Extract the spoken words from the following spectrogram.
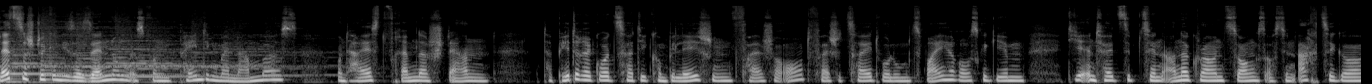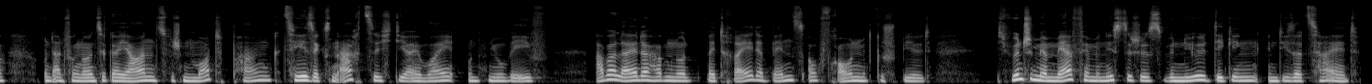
Das letzte Stück in dieser Sendung ist von Painting by Numbers und heißt Fremder Stern. Tapete Records hat die Compilation Falscher Ort, Falsche Zeit Volumen 2 herausgegeben. Die enthält 17 Underground-Songs aus den 80er und Anfang 90er Jahren zwischen Mod, Punk, C86, DIY und New Wave. Aber leider haben nur bei drei der Bands auch Frauen mitgespielt. Ich wünsche mir mehr feministisches Vinyl-Digging in dieser Zeit.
